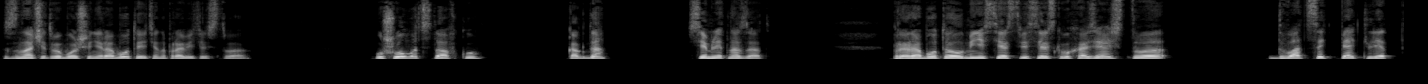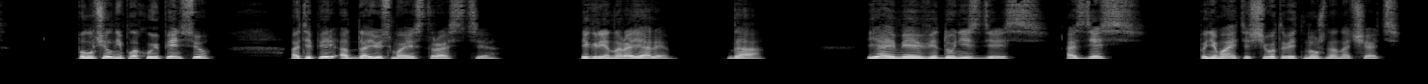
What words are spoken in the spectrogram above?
Значит, вы больше не работаете на правительство? Ушел в отставку. Когда? Семь лет назад. Проработал в Министерстве сельского хозяйства 25 лет. Получил неплохую пенсию, а теперь отдаюсь моей страсти. Игре на рояле? Да. Я имею в виду не здесь, а здесь, понимаете, с чего-то ведь нужно начать.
